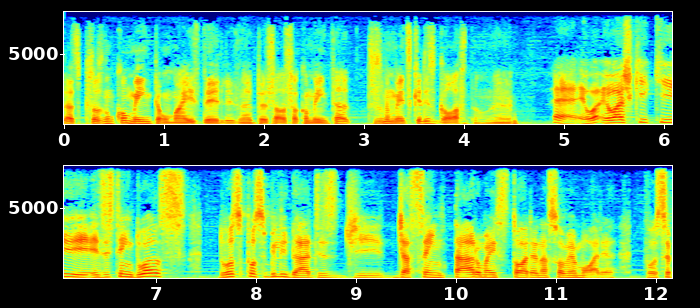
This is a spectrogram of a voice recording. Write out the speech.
As pessoas não comentam mais deles, né? O pessoal só comenta dos momentos que eles gostam, né? É, eu, eu acho que, que existem duas, duas possibilidades de, de assentar uma história na sua memória. Você,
